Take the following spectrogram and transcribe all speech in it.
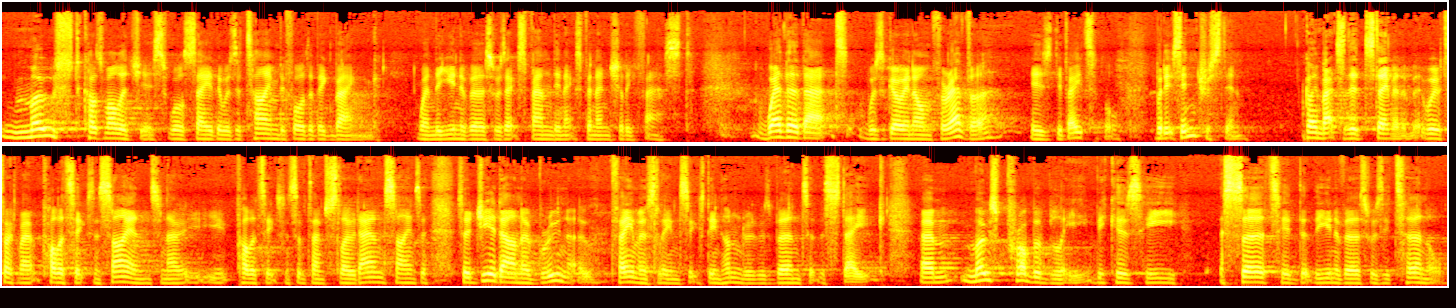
most cosmologists will say there was a time before the Big Bang when the universe was expanding exponentially fast. Whether that was going on forever is debatable, but it's interesting. Going back to the statement we were talking about politics and science, and how you, politics can sometimes slow down science. So Giordano Bruno, famously in 1600, was burnt at the stake, um, most probably because he asserted that the universe was eternal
